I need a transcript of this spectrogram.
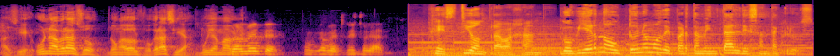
Así es. Un abrazo, don Adolfo. Gracias. Muy amable. Igualmente. Igualmente. Listo, ya. Gestión trabajando. Gobierno Autónomo Departamental de Santa Cruz.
